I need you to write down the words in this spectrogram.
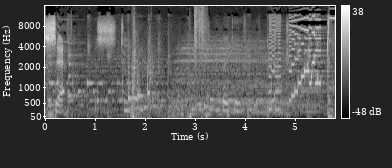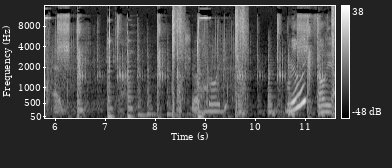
Seth. You stupid. Vacation with And actually, I have no idea. Really? Oh yeah.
